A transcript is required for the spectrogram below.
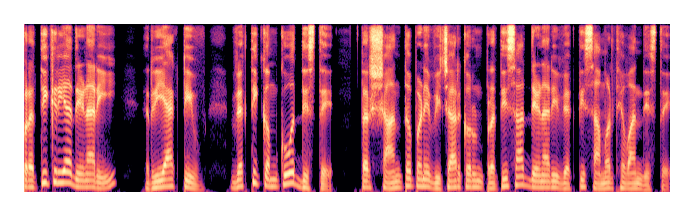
प्रतिक्रिया देणारी रिॲक्टिव्ह व्यक्ती कमकुवत दिसते तर शांतपणे विचार करून प्रतिसाद देणारी व्यक्ती सामर्थ्यवान दिसते.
